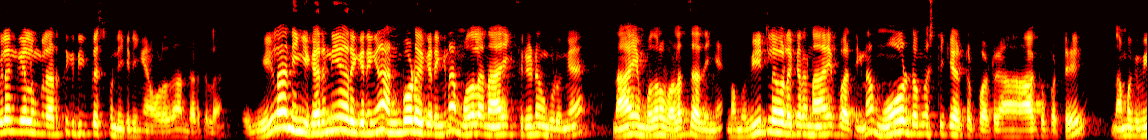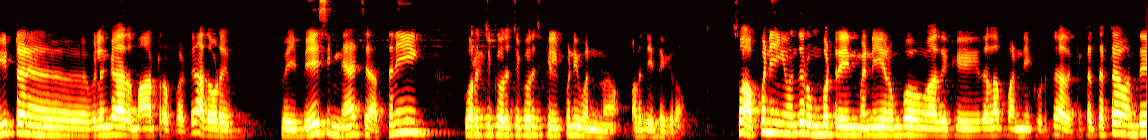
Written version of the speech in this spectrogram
விலங்குகள் உங்களை இடத்துக்கு ரீப்ளேஸ் பண்ணிக்கிறீங்க அவ்வளோதான் அந்த இடத்துல. இதெல்லாம் நீங்கள் கருணையாக இருக்கிறீங்க அன்போடு இருக்கிறீங்கன்னா முதல்ல நாய்க்கு ஃப்ரீடம் கொடுங்க. நாயை முதல்ல வளர்த்தாதீங்க. நம்ம வீட்டில் வளர்க்குற நாய் பார்த்தீங்கன்னா மோர் டொமஸ்டிகேட்டப்பட்டு ஆக்கப்பட்டு நமக்கு வீட்டை விலங்காக அதை மாற்றப்பட்டு அதோட பேசிக் நேச்சர் அத்தனையும் குறைச்சி குறைச்சி குறைச்சி கில் பண்ணி பண்ணோம் வளர்த்திட்டு இருக்கிறோம். ஸோ அப்போ நீங்கள் வந்து ரொம்ப ட்ரெயின் பண்ணி ரொம்ப அதுக்கு இதெல்லாம் பண்ணி கொடுத்து அது கிட்டத்தட்ட வந்து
